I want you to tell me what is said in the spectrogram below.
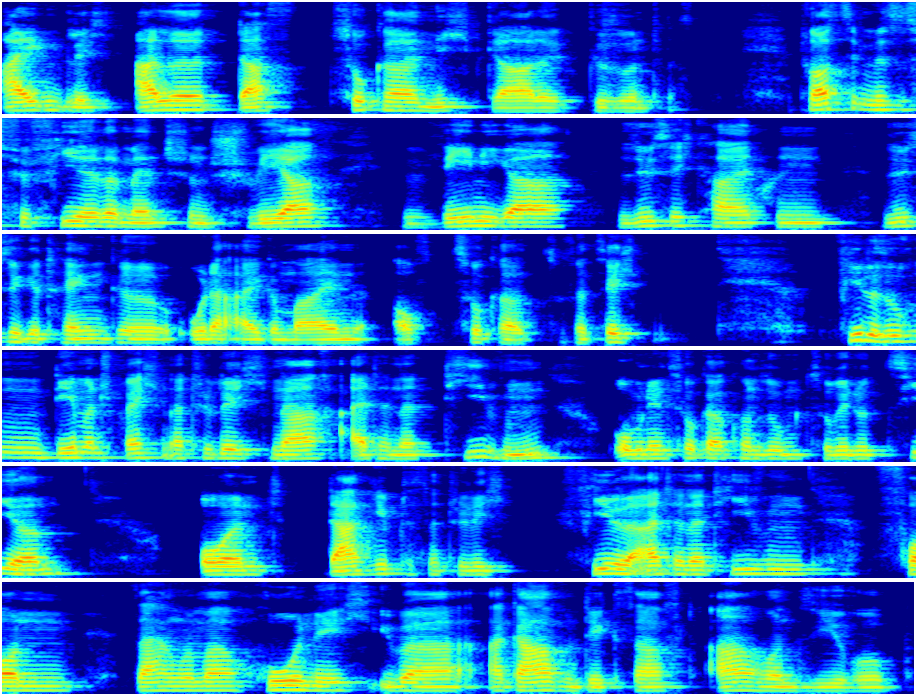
eigentlich alle, dass Zucker nicht gerade gesund ist. Trotzdem ist es für viele Menschen schwer, weniger Süßigkeiten, süße Getränke oder allgemein auf Zucker zu verzichten. Viele suchen dementsprechend natürlich nach Alternativen, um den Zuckerkonsum zu reduzieren. Und da gibt es natürlich viele Alternativen von, sagen wir mal, Honig über Agavendicksaft, Ahornsirup,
